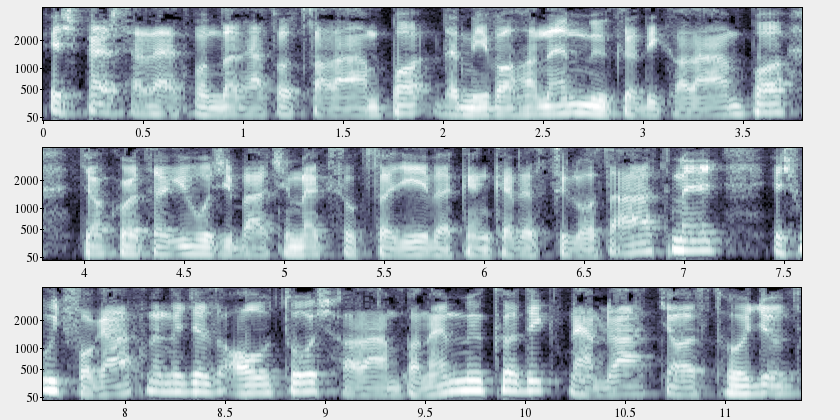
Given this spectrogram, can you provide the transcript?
és persze lehet mondani, hát ott a lámpa, de mi van, ha nem működik a lámpa, gyakorlatilag Józsi bácsi megszokta, hogy éveken keresztül ott átmegy, és úgy fog átmenni, hogy az autós, ha a lámpa nem működik, nem látja azt, hogy ott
